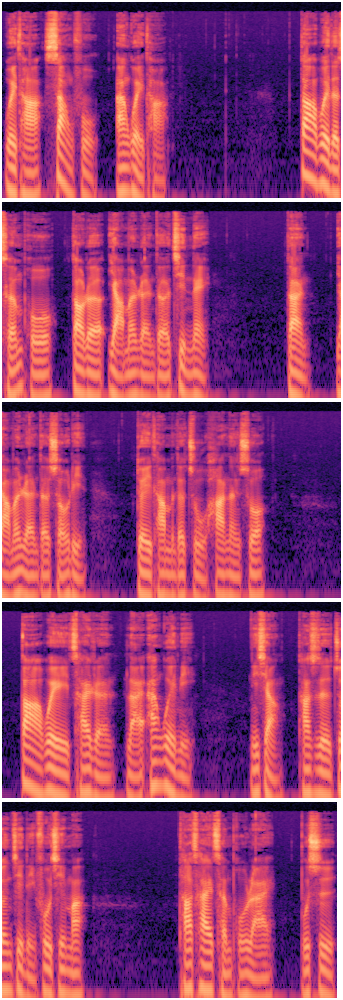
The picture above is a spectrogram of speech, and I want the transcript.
为他丧父，安慰他。大卫的臣仆到了亚门人的境内，但亚门人的首领对他们的主哈嫩说：“大卫差人来安慰你，你想他是尊敬你父亲吗？他差臣仆来，不是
